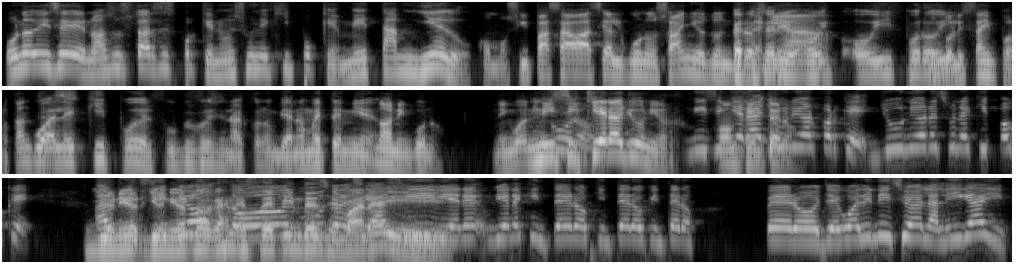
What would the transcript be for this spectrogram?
uno dice no asustarse es porque no es un equipo que meta miedo, como sí pasaba hace algunos años, donde Pero tenía serio, hoy, hoy por hoy, futbolistas importantes. ¿cuál equipo del fútbol profesional colombiano mete miedo? No, ninguno. Ninguno, Ni siquiera Junior. Ni siquiera Quintero. Junior, porque Junior es un equipo que Junior, Junior no gana este fin de semana decía, y "Sí, viene, viene Quintero, Quintero, Quintero. Pero llegó al inicio de la liga y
